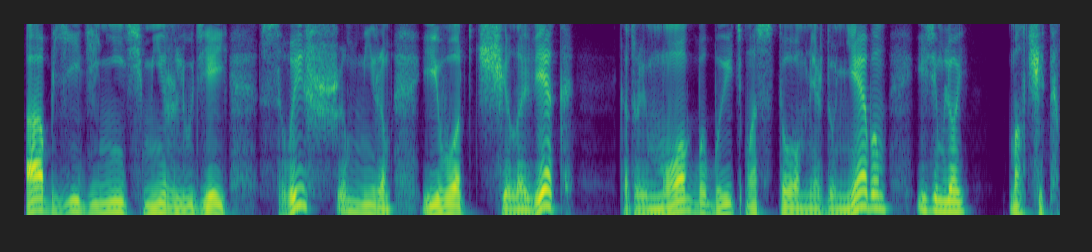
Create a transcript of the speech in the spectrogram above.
объединить мир людей с высшим миром, и вот человек, который мог бы быть мостом между небом и землей, молчит.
